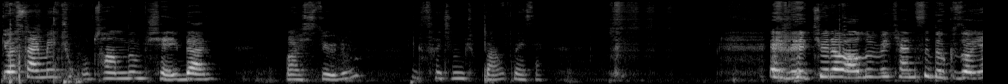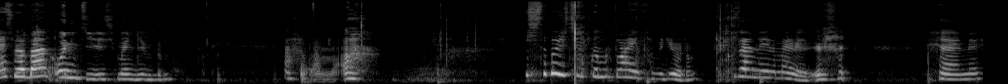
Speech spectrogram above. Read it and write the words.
göstermeye çok utandığım şeyden başlıyorum. Saçım çok dağınık neyse. Evet çorap aldım ve kendisi 9-10 yaş ve ben 12 yaşıma girdim. Ah damla ah. İşte böyle çılgınlıklar yapabiliyorum. Kuzenlerime veriyorum. yani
